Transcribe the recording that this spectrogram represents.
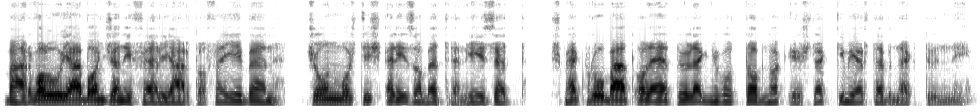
Bár valójában Jennifer járt a fejében, John most is Elizabethre nézett, s megpróbált a lehető legnyugodtabbnak és legkimértebbnek tűnni.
